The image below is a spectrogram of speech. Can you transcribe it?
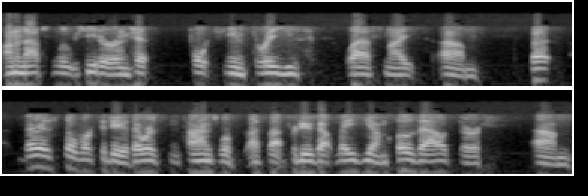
on an absolute heater and hit 14 threes last night. Um, there is still work to do. There were some times where I thought Purdue got lazy on closeouts or, um,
